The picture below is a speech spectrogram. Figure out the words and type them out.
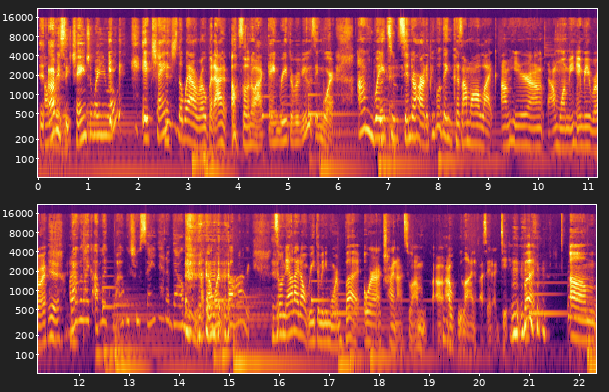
It oh, obviously changed the way you wrote. it changed the way I wrote, but I also know I can't read the reviews anymore. I'm way okay. too tenderhearted. People think because I'm all like, I'm here, I'm, I'm woman, hear me, Roy. Yeah. But I'm like, I'm like, why would you say that about me? Like I work so hard. So now I don't read them anymore, but or I try not to. I'm I, I would be lying if I said I didn't. But um,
